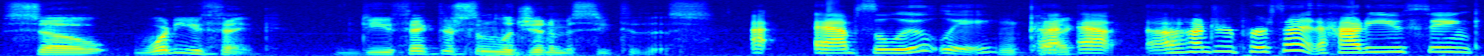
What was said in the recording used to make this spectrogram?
so what do you think? Do you think there's some legitimacy to this? A- absolutely. Okay. A- hundred percent. How do you think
